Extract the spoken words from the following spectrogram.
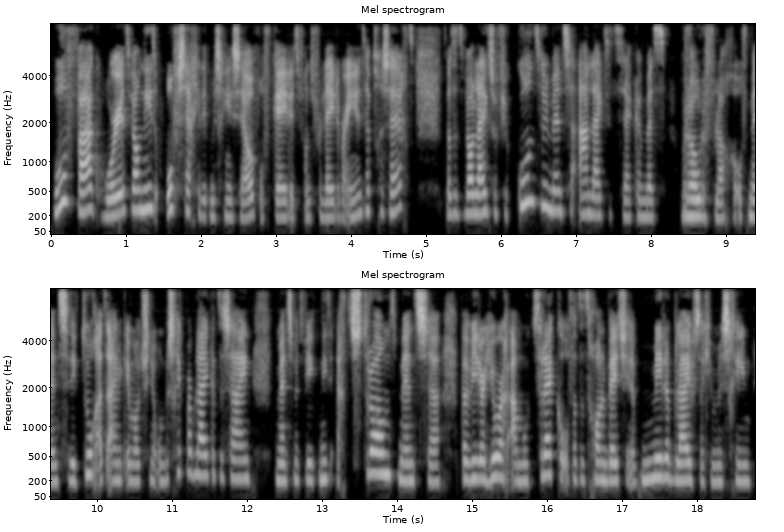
Hoe vaak hoor je het wel niet, of zeg je dit misschien zelf, of ken je dit van het verleden waarin je het hebt gezegd, dat het wel lijkt alsof je continu mensen aan lijkt te trekken met rode vlaggen, of mensen die toch uiteindelijk emotioneel onbeschikbaar blijken te zijn, mensen met wie het niet echt stroomt, mensen bij wie er heel erg aan moet trekken, of dat het gewoon een beetje in het midden blijft, dat je misschien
